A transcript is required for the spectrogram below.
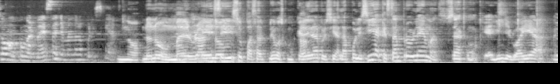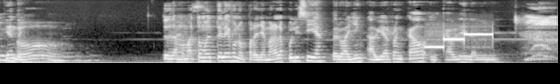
¿Cómo? ¿Como el maestro está llamando a la policía? No. No, no, un mae Él random. se hizo pasar, digamos, como que él era la policía. La policía que está en problemas. O sea, como que alguien llegó ahí a, ¿me entienden? Oh. Entonces la mamá tomó el teléfono para llamar a la policía, pero alguien había arrancado el cable de la línea.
